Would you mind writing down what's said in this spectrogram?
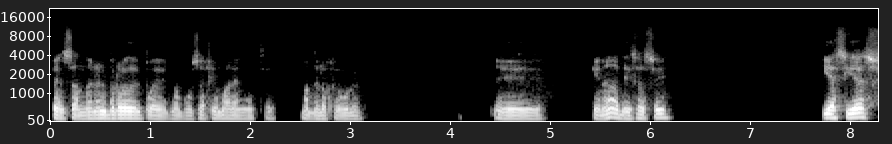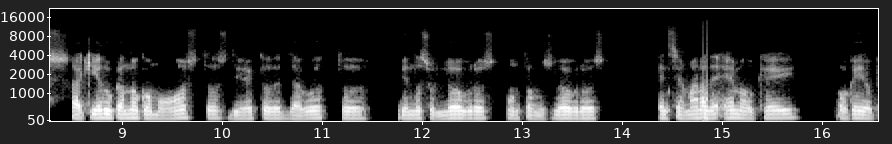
pensando en el brother, pues me puse a rimar en este, más de lo regular. Eh, y nada, dice así. Y así es, aquí educando como hostos, directo desde agosto, viendo sus logros, junto a mis logros, en semana de MLK, ok, ok.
